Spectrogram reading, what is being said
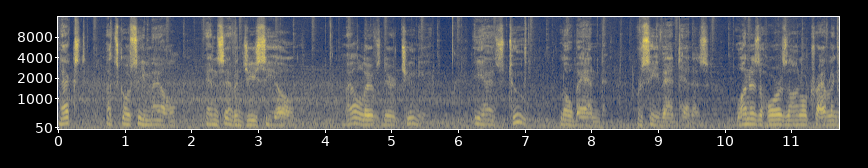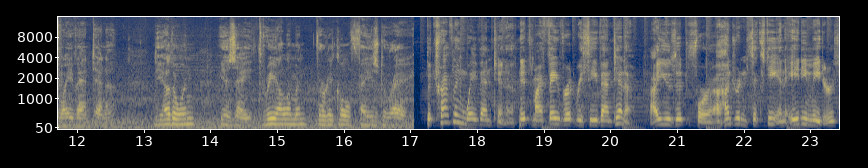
Next, let's go see Mel, N7GCO. Mel lives near Cheney. He has two low-band receive antennas. One is a horizontal traveling wave antenna. The other one is a three-element vertical phased array. The traveling wave antenna is my favorite receive antenna. I use it for 160 and 80 meters.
